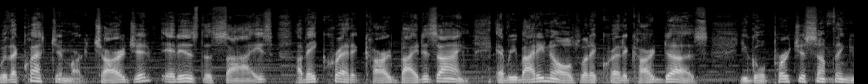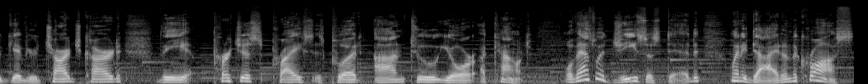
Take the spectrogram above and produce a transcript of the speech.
with a question mark. Charge it. It is the size of a credit card by design. Everybody knows what a credit card does. You go purchase something, you give your charge card, the purchase price is put onto your account. Well, that's what Jesus did when he died on the cross.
